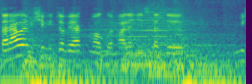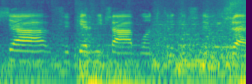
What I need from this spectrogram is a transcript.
Starałem się widzowie jak mogłem, ale niestety misja wypiernicza błąd krytyczny w grze.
